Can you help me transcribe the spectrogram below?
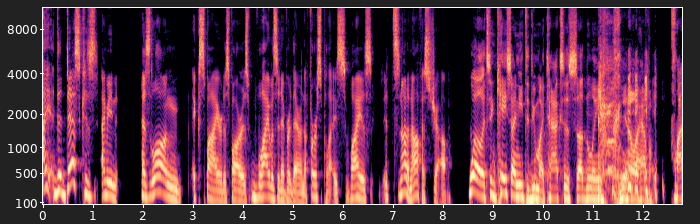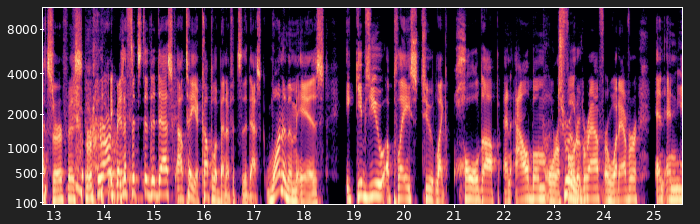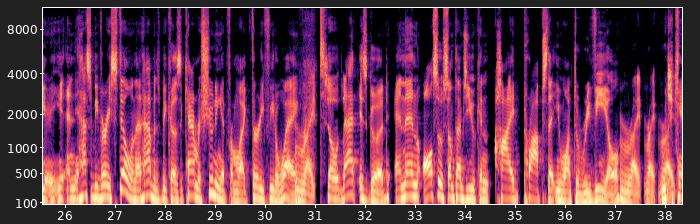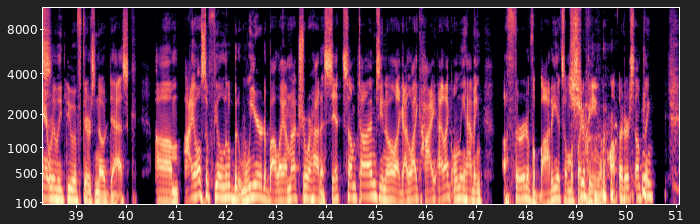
I the desk has I mean has long expired as far as why was it ever there in the first place? Why is it's not an office job? Well, it's in case I need to do my taxes suddenly. you know, I have a flat surface. There are benefits to the desk. I'll tell you a couple of benefits to the desk. One of them is it gives you a place to like hold up an album or a True. photograph or whatever and and you, and it has to be very still when that happens because the camera's shooting it from like 30 feet away Right. so that is good and then also sometimes you can hide props that you want to reveal Right, right, right. which you can't really do if there's no desk. Um, I also feel a little bit weird about like I'm not sure how to sit sometimes. You know, like I like height. I like only having a third of a body. It's almost Sure. like being a puppet or something.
